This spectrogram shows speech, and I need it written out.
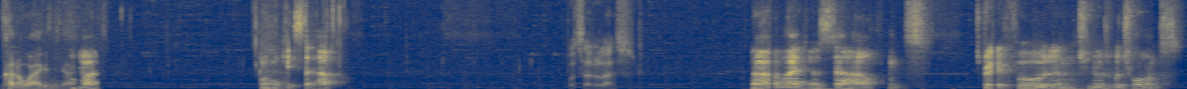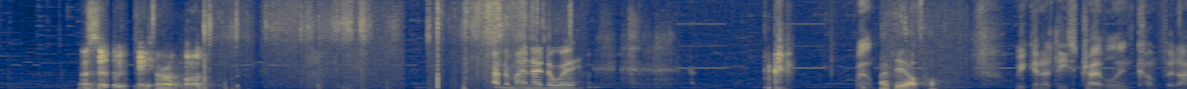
What kind of wagon you got? Alright. I like it's that. What's that, Alas? I like her style. It's straightforward and she knows what she wants. I said we take her up on it. I don't mind either way. Well, Might be helpful. we can at least travel in comfort. I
